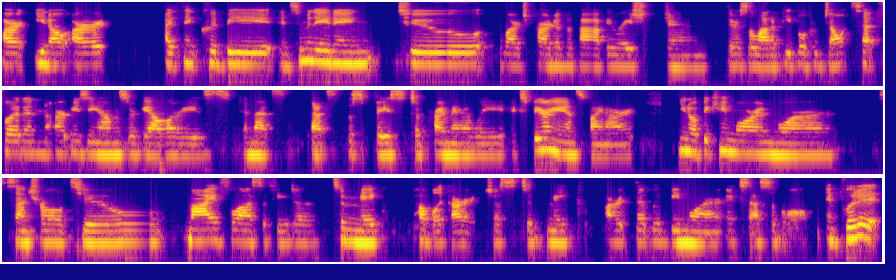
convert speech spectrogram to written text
art, you know, art I think could be intimidating to a large part of the population there's a lot of people who don't set foot in art museums or galleries and that's that's the space to primarily experience fine art you know it became more and more central to my philosophy to to make public art just to make art that would be more accessible and put it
